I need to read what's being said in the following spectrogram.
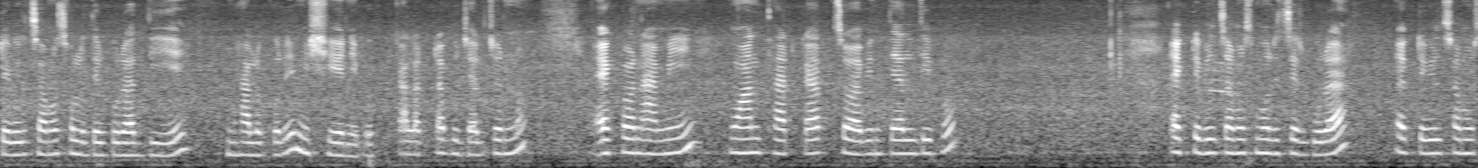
টেবিল চামচ হলুদের গুঁড়া দিয়ে ভালো করে মিশিয়ে নেব। কালারটা বোঝার জন্য এখন আমি ওয়ান থার্ড কাপ সয়াবিন তেল দিব। এক টেবিল চামচ মরিচের গুঁড়া, এক টেবিল চামচ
